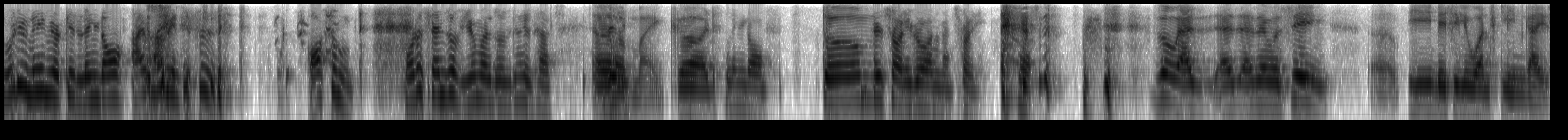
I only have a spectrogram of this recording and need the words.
would you name your kid Lyngdoh? I, I mean, this is awesome. What a sense of humor those guys have. oh my god. Lyngdoh. So, um, Hey, sorry, go on, man. Sorry. so as as as I was saying, uh, he basically wants clean guys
